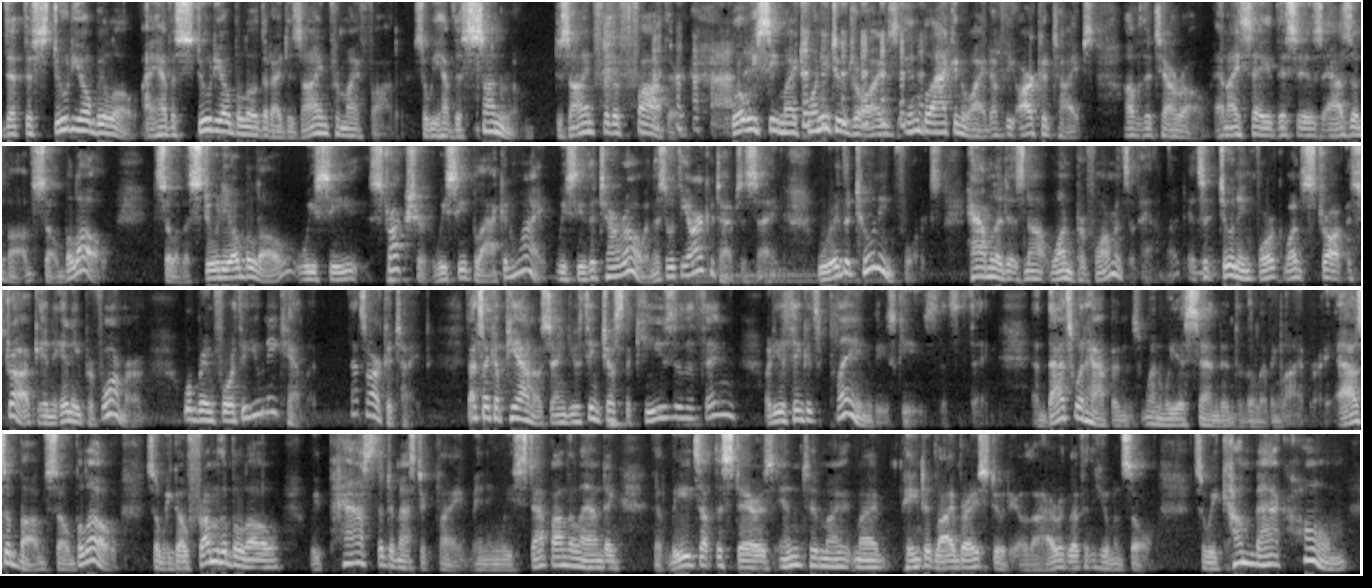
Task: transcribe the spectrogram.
that the studio below, I have a studio below that I designed for my father. So we have the sunroom designed for the father, where we see my 22 drawings in black and white of the archetypes of the tarot. And I say, this is as above, so below. So in the studio below, we see structure. We see black and white. We see the tarot. And this is what the archetypes are saying. We're the tuning forks. Hamlet is not one performance of Hamlet. It's a tuning fork once struck, struck in any performer will bring forth a unique Hamlet. That's archetype. That's like a piano saying, do you think just the keys are the thing? Or do you think it's playing these keys that's the thing? And that's what happens when we ascend into the living library. As above, so below. So we go from the below, we pass the domestic plane, meaning we step on the landing that leads up the stairs into my, my painted library studio, the hieroglyph of the human soul. So we come back home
